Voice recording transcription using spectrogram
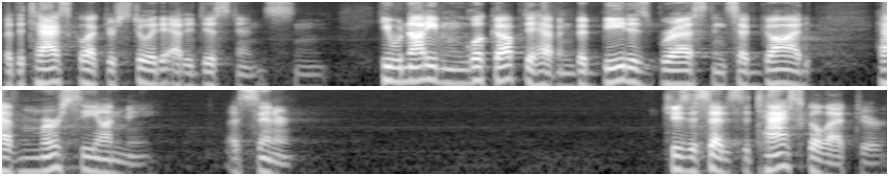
But the tax collector stood at a distance. And he would not even look up to heaven, but beat his breast and said, God, have mercy on me, a sinner. Jesus said it's the tax collector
